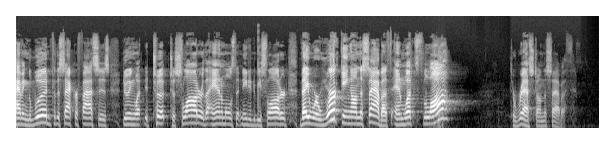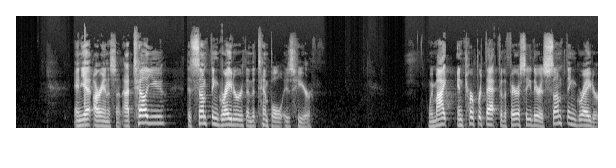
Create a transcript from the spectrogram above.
having the wood for the sacrifices, doing what it took to slaughter the animals that needed to be slaughtered. They were working on the Sabbath, and what's the law? To rest on the Sabbath. And yet are innocent. I tell you that something greater than the temple is here. We might interpret that for the Pharisee. There is something greater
